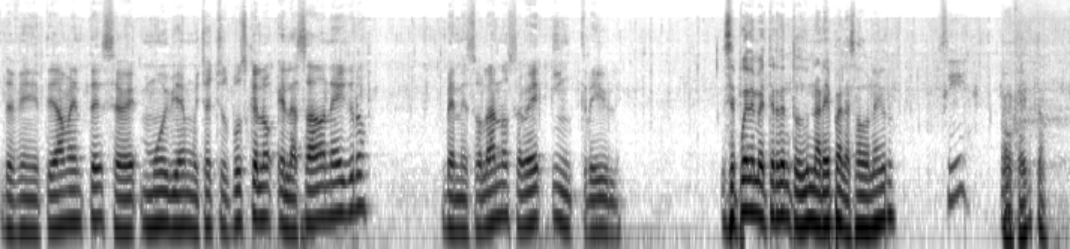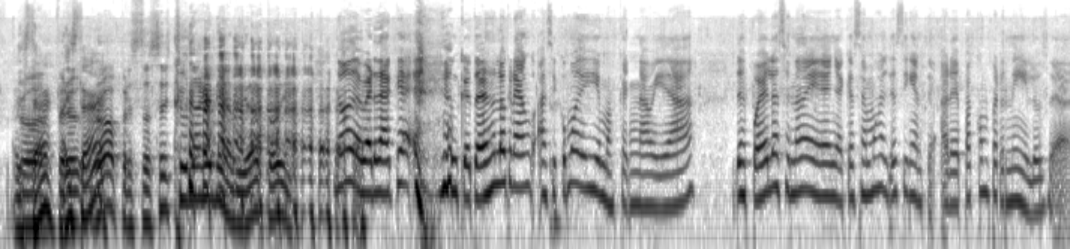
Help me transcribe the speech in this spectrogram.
Definitivamente se ve muy bien, muchachos. Búsquenlo. El asado negro venezolano se ve increíble. ¿Se puede meter dentro de una arepa el asado negro? sí. Perfecto. Ahí Bro, está, pero, ahí está. bro, pero estás hecho una genialidad hoy. No, de verdad que, aunque ustedes no lo crean, así como dijimos que en Navidad, después de la cena navideña, ¿qué hacemos al día siguiente? Arepa con pernil, o sea,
